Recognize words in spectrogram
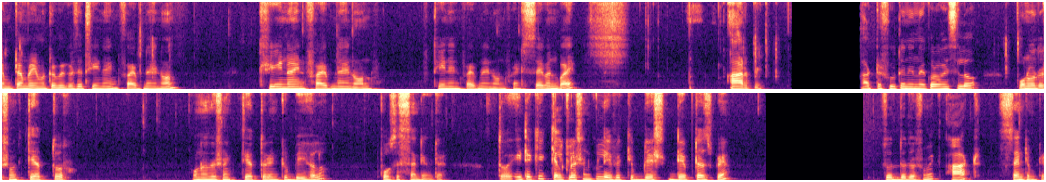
এমটা আমরা এই মতো বের করেছি three nine five nine one three nine five nine one three nine five nine one point seven by RB আরটা শুরুতে নির্ণয় করা হয়েছিল পনেরো দশমিক তিয়াত্তর, পনেরো দশমিক তিয়াত্তর ইন্টু বি হলো পঁচিশ সেন্টিমিটার তো এটাকে ক্যালকুলেশন করলে ইফেক্টিভ ডেপথ আসবে চোদ্দ দশমিক আট সেন্টিমিটার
